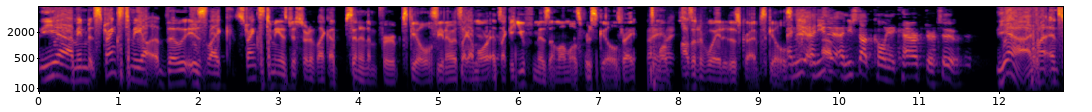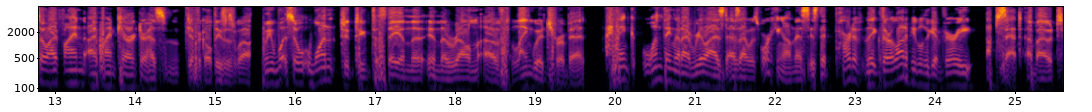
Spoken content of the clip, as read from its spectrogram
Yeah. yeah. I mean, but strengths to me, uh, though, is like strengths to me is just sort of like a synonym for skills. You know, it's like a more, it's like a euphemism almost for skills, right? It's right, a more right. positive way to describe skills. And you and you um, and you stopped calling it character too. Yeah, I find, and so I find I find character has some difficulties as well. I mean, what, so one to, to, to stay in the in the realm of language for a bit. I think one thing that I realized as I was working on this is that part of like there are a lot of people who get very upset about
